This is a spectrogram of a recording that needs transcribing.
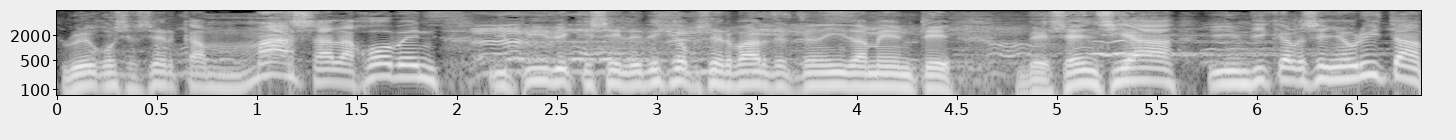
Luego se acerca más a la joven y pide que se le deje observar detenidamente. Decencia, indica la señorita.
